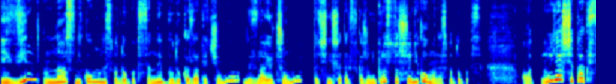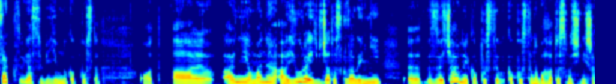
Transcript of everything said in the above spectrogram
і він у нас нікому не сподобався. Не буду казати чому, не знаю чому, точніше так скажу, ну просто що нікому не сподобався. От. Ну я ще так сяк, я собі їм ну, капуста. От. А, а ні, у мене, а Юра і дівчата сказали, ні, е, звичайної капусти, капуста набагато смачніша.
